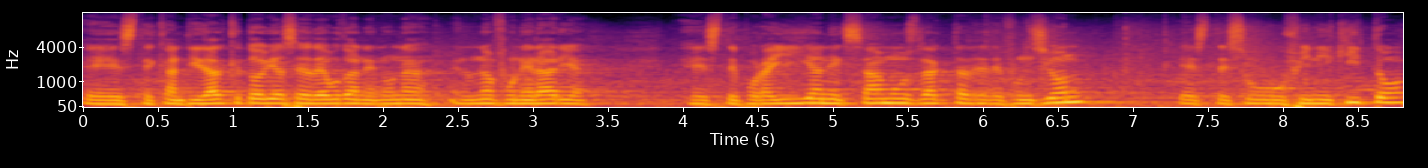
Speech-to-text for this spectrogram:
este, cantidad que todavía se deudan en una, en una funeraria. Este, por ahí anexamos la acta de defunción, este, su finiquito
